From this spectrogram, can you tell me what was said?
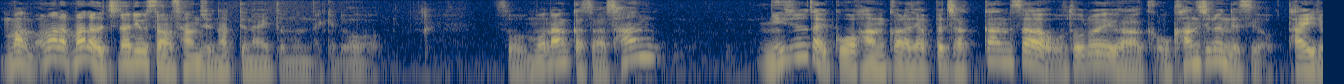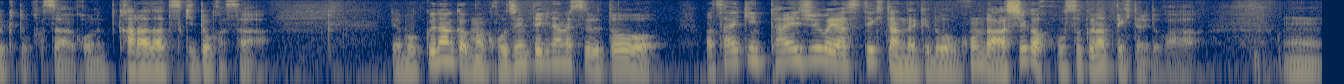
まだまだまだ内田亮さんは30になってないと思うんだけどそうもうなんかさ20代後半からやっぱり若干さ衰えがを感じるんですよ体力とかさこの体つきとかさ。で僕なんかまあ個人的な話すると、まあ、最近体重は痩せてきたんだけど今度足が細くなってきたりとか。うん。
